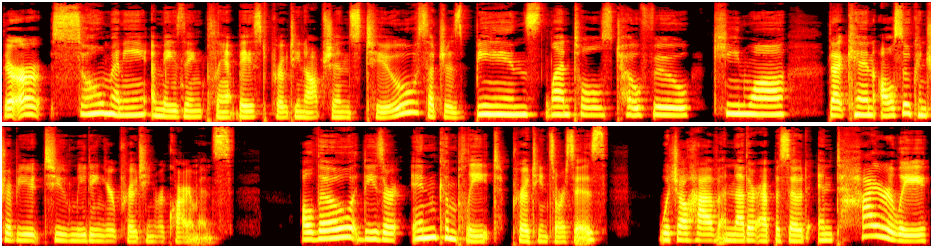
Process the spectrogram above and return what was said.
There are so many amazing plant based protein options too, such as beans, lentils, tofu, quinoa, that can also contribute to meeting your protein requirements. Although these are incomplete protein sources, which I'll have another episode entirely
